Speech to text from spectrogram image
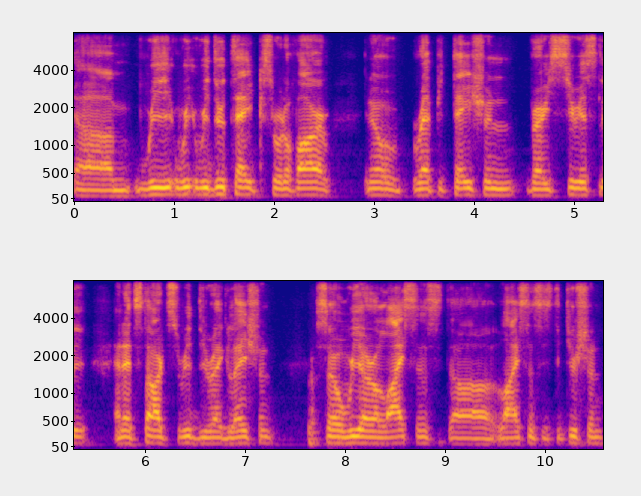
um, we, we we do take sort of our you know reputation very seriously, and it starts with deregulation. So we are a licensed uh, licensed institution.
